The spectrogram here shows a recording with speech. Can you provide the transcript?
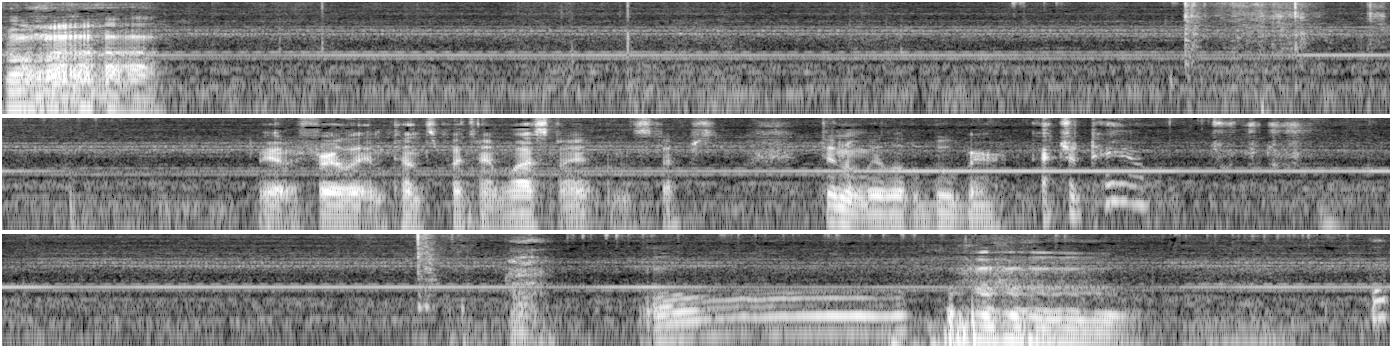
we had a fairly intense playtime last night on the steps. Didn't we, little Boo Bear? Got your tail. Ooh. Oh,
